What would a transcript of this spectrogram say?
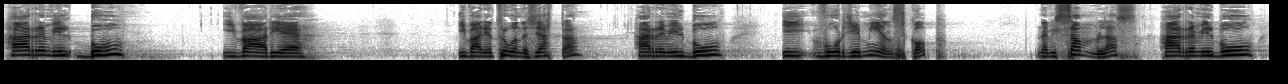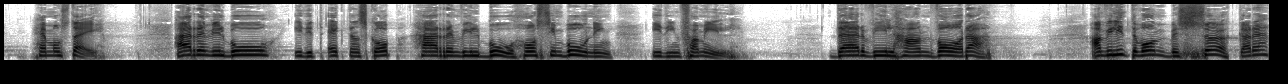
Herren vill bo i varje, i varje troendes hjärta. Herren vill bo i vår gemenskap. När vi samlas. Herren vill bo hemma hos dig. Herren vill bo i ditt äktenskap. Herren vill bo, ha sin boning i din familj. Där vill han vara. Han vill inte vara en besökare,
